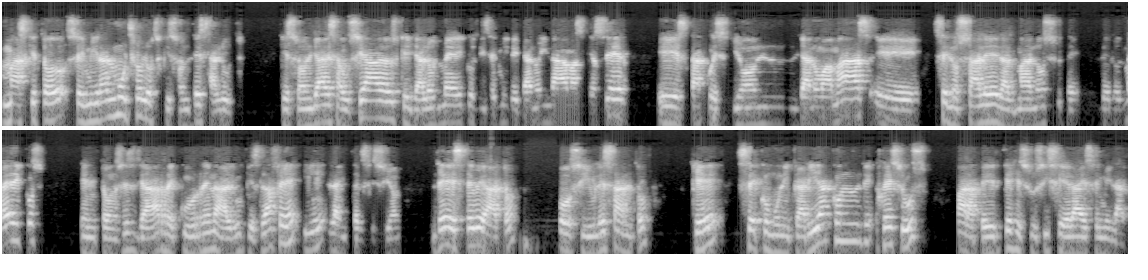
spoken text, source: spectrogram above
Más que todo, se miran mucho los que son de salud, que son ya desahuciados, que ya los médicos dicen, mire, ya no hay nada más que hacer, esta cuestión ya no va más, eh, se nos sale de las manos de, de los médicos, entonces ya recurren a algo que es la fe y la intercesión de este beato, posible santo, que se comunicaría con Jesús para pedir que Jesús hiciera ese milagro.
